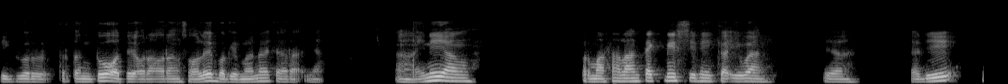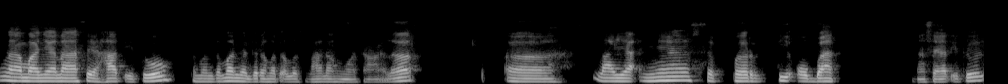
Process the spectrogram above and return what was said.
figur tertentu oleh orang-orang soleh, bagaimana caranya? Nah, ini yang permasalahan teknis ini ke Iwan. Ya, jadi namanya nasihat itu teman-teman yang dirahmati Allah Subhanahu Wa Taala eh, layaknya seperti obat. Nasihat itu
